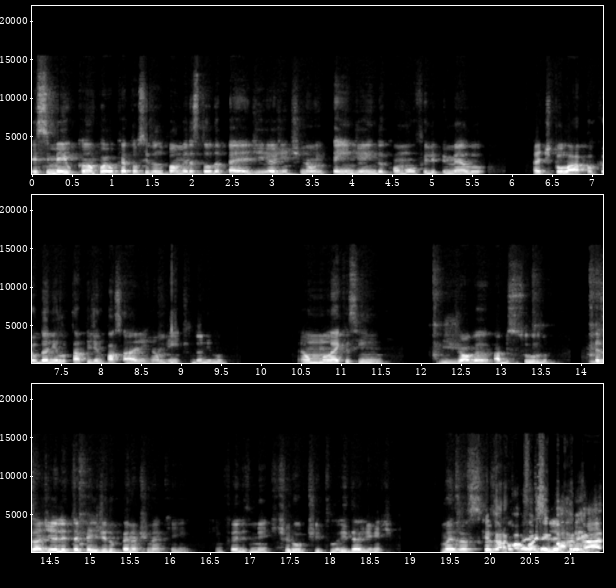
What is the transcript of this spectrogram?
esse meio-campo é o que a torcida do Palmeiras toda pede e a gente não entende ainda como o Felipe Melo é titular, porque o Danilo tá pedindo passagem, realmente. O Danilo é um moleque assim, joga absurdo. Apesar de ele ter perdido o pênalti, né? Que infelizmente tirou o título aí da gente. Mas as O coisas cara com a voz acontecem, embargada.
